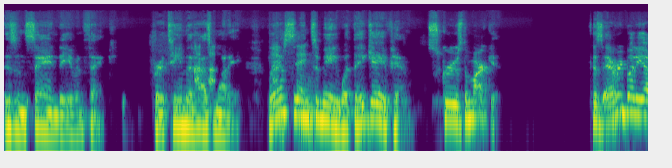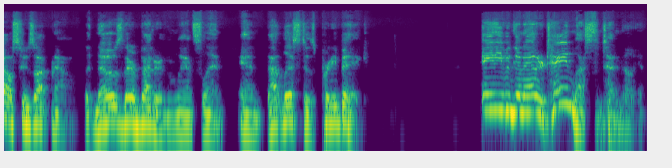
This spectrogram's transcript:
is insane to even think for a team that has I, money. Lance Lynn, to me, what they gave him screws the market because everybody else who's up now that knows they're better than Lance Lynn, and that list is pretty big, ain't even going to entertain less than 10 million.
